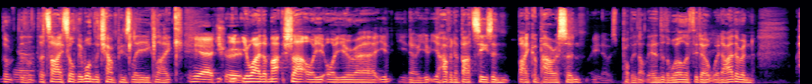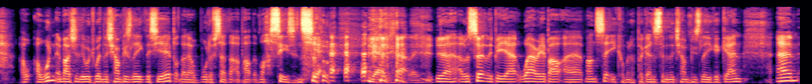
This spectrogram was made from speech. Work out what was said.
the, yeah. the, the title, they won the Champions League. Like, yeah, true. You, you either match that, or you, or you're uh, you, you know you, are having a bad season by comparison. You know, it's probably not the end of the world if they don't win either. And I, I wouldn't imagine they would win the Champions League this year, but then I would have said that about them last season. So, yeah, yeah exactly. yeah, I would certainly be uh, wary about uh, Man City coming up against them in the Champions League again. Um,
